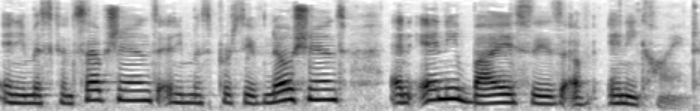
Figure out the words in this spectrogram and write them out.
any misconceptions, any misperceived notions, and any biases of any kind.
